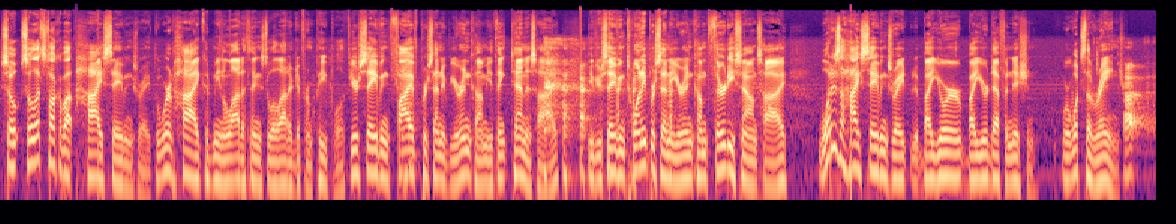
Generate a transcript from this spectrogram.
So, so let's talk about high savings rate. The word high could mean a lot of things to a lot of different people. If you're saving 5% of your income, you think 10 is high. if you're saving 20% of your income, 30 sounds high. What is a high savings rate by your by your definition? Or what's the range? Uh,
